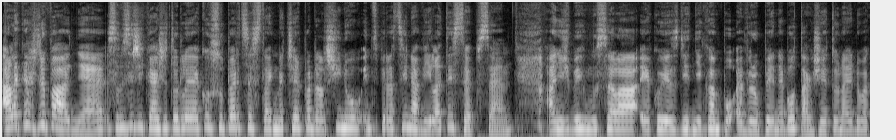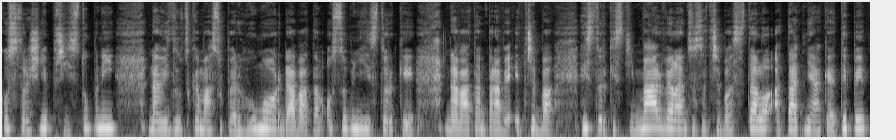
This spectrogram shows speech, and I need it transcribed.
ale každopádně jsem si říkala, že tohle je jako super cesta, jak načerpat další novou inspiraci na výlety se psem, aniž bych musela jako jezdit někam po Evropě nebo tak, že je to najednou jako strašně přístupný. Navíc Lucka má super humor, dává tam osobní historky, dává tam právě i třeba historky s tím Marvelem, co se třeba stalo a tak nějaké typy.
